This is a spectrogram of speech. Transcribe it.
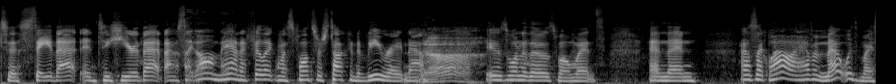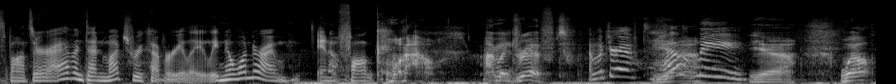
to say that and to hear that. I was like, oh man, I feel like my sponsor's talking to me right now. Ah. It was one of those moments, and then. I was like, wow, I haven't met with my sponsor. I haven't done much recovery lately. No wonder I'm in a funk. Wow. I'm Right. adrift. I'm adrift. Yeah. Help me. Yeah. Well,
